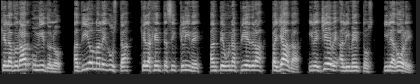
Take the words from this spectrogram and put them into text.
que el adorar un ídolo. A Dios no le gusta que la gente se incline ante una piedra tallada y le lleve alimentos y le adore.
